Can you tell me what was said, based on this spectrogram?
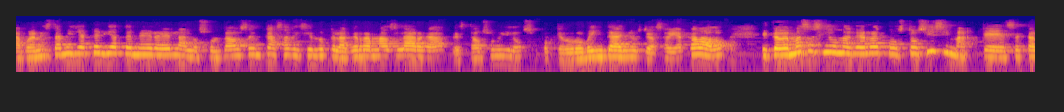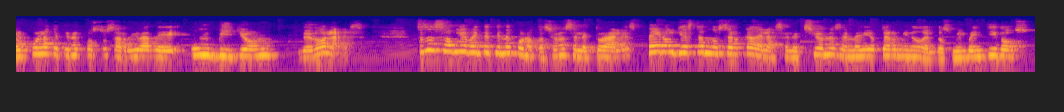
Afganistán y ya quería tener él a los soldados en casa diciendo que la guerra más larga de Estados Unidos, porque duró 20 años, ya se había acabado, y que además ha sido una guerra costosísima, que se calcula que tiene costos arriba de un billón de dólares. Entonces, obviamente tiene connotaciones electorales, pero ya estando cerca de las elecciones de medio término del 2022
